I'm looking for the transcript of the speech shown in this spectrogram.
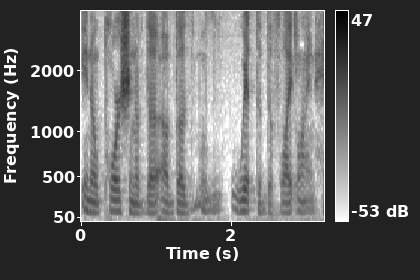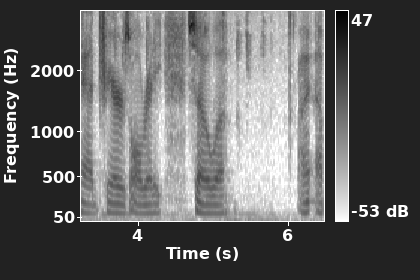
you know portion of the of the width of the flight line had chairs already. So uh, I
